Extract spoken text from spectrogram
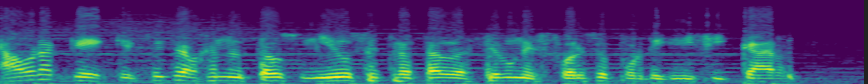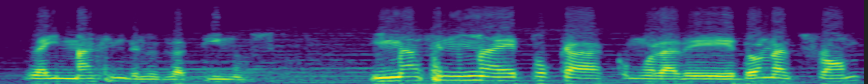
ahora que, estoy trabajando en Estados Unidos he tratado de hacer un esfuerzo por dignificar la imagen de los latinos. Y más en una época como la de Donald Trump,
